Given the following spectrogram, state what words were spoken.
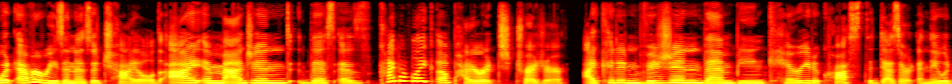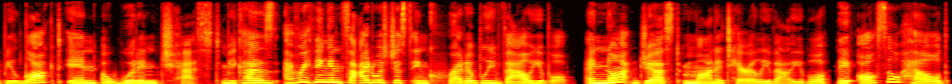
whatever reason, as a child, I imagined this as kind of like a pirate's treasure. I could envision them being carried across the desert and they would be locked in a wooden chest because everything inside was just incredibly valuable. And not just monetarily valuable, they also held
